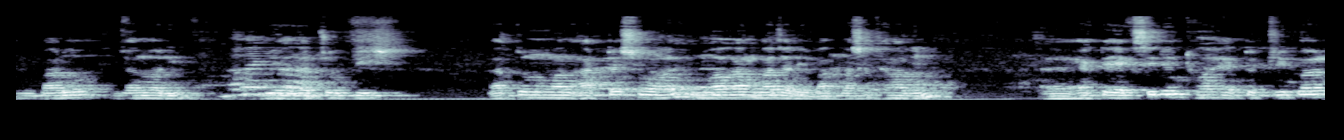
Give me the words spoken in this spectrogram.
বারো জানুয়ারি দুই হাজার চব্বিশ। রাত্র অনুমান আটটার সময় নোয়াগাং বাজারে, বাগবাসা থানাধীন একটা অ্যাক্সিডেন্ট হয়, একটা ট্রিপার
